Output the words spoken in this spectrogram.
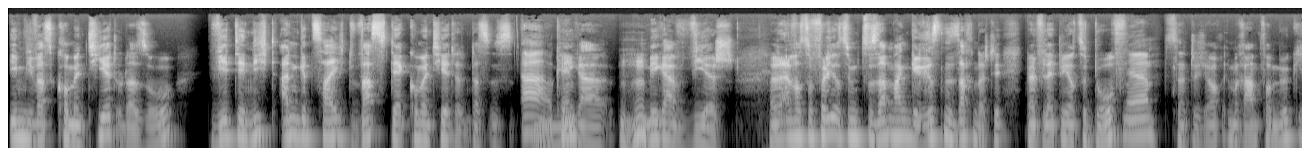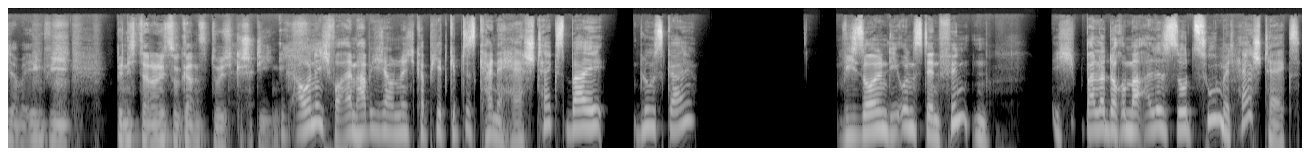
irgendwie was kommentiert oder so, wird dir nicht angezeigt, was der kommentiert hat. Das ist ah, okay. mega, mhm. mega wirsch. Weil dann einfach so völlig aus dem Zusammenhang gerissene Sachen da stehen. Ich meine, vielleicht bin ich auch zu doof. Ja. Das ist natürlich auch im Rahmen von möglich, aber irgendwie bin ich da noch nicht so ganz durchgestiegen. Ich auch nicht. Vor allem habe ich auch noch nicht kapiert, gibt es keine Hashtags bei Blue Sky? Wie sollen die uns denn finden? Ich baller doch immer alles so zu mit Hashtags,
